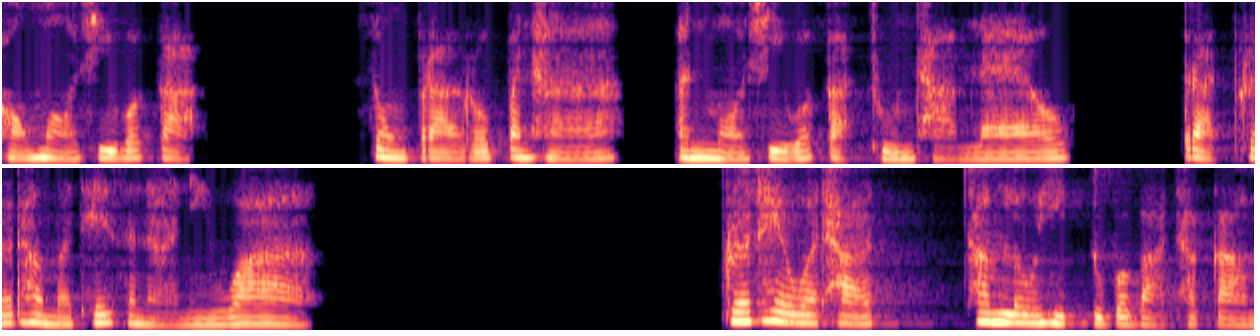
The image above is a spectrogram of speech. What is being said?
ของหมอชีวกะทรงปรารบปัญหาอันหมอชีวกะทูลถามแล้ว ตรัสพระธรรมเทศนานี้ว่า พระเทวทัตทำโลหิตตุปบาทกรรม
